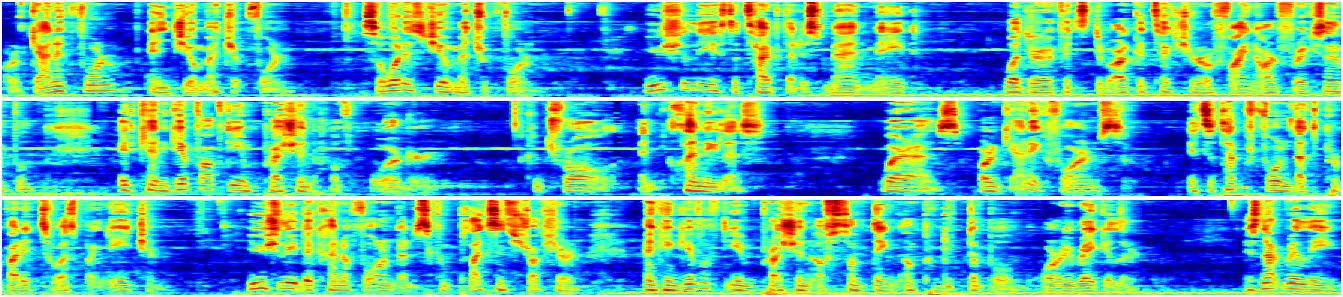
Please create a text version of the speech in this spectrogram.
organic form and geometric form. So what is geometric form? Usually is the type that is man-made, whether if it's through architecture or fine art for example, it can give off the impression of order, control, and cleanliness, whereas organic forms, it's a type of form that's provided to us by nature, usually the kind of form that is complex in structure and can give off the impression of something unpredictable or irregular. It's not really,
